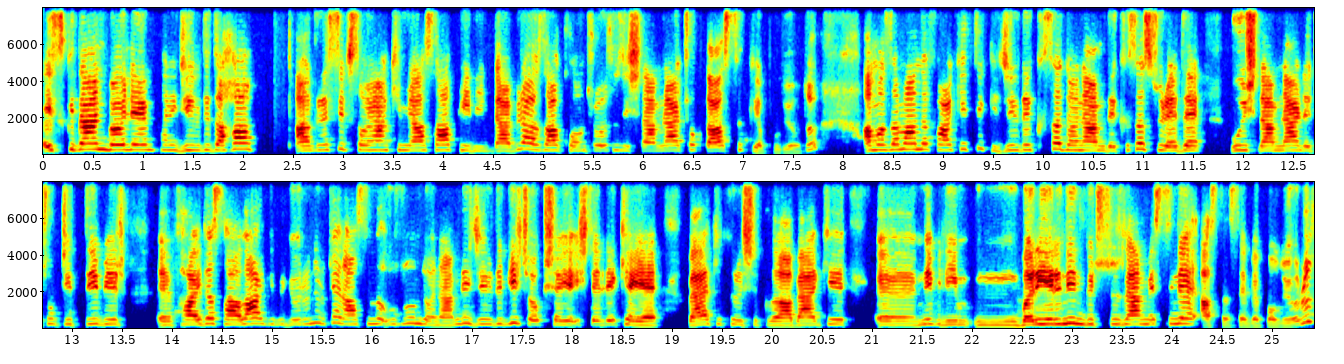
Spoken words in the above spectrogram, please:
eskiden böyle hani cildi daha agresif soyan kimyasal peelingler, biraz daha kontrolsüz işlemler çok daha sık yapılıyordu. Ama zamanla fark ettik ki cilde kısa dönemde, kısa sürede bu işlemlerle çok ciddi bir e, fayda sağlar gibi görünürken aslında uzun dönemde cildi birçok şeye işte lekeye, belki kırışıklığa, belki e, ne bileyim bariyerinin güçsüzlenmesine aslında sebep oluyoruz.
